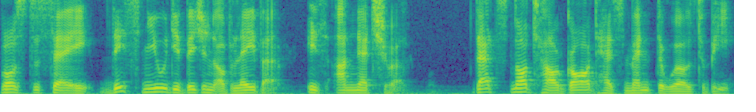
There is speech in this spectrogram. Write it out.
was to say this new division of labor is unnatural. That's not how God has meant the world to be.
